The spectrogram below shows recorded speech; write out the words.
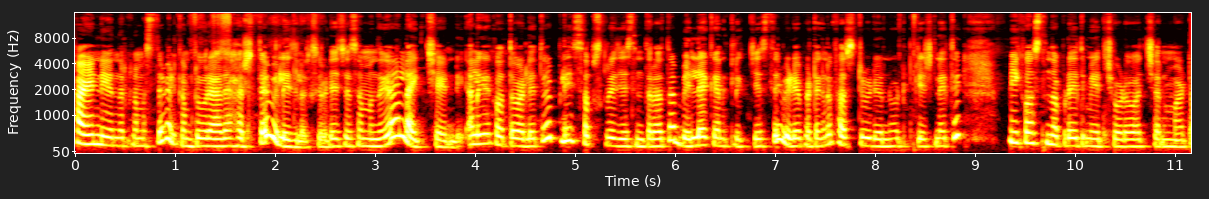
హాయ్ అండి అందరికి నమస్తే. Welcome to Radha Harshitha village లక్స్ వీడియో చేసే ముందుగా లైక్ చేయండి. అలాగే కొత్త వాళ్ళైతే ప్లీజ్ సబ్స్క్రైబ్ చేసిన తర్వాత బెల్ ఐకాన్ క్లిక్ చేస్తే వీడియో పెట్టగానే ఫస్ట్ వీడియో నోటిఫికేషన్ అయితే మీకు వస్తుంది అప్పుడైతే మీరు చూడవచ్చు అనమాట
